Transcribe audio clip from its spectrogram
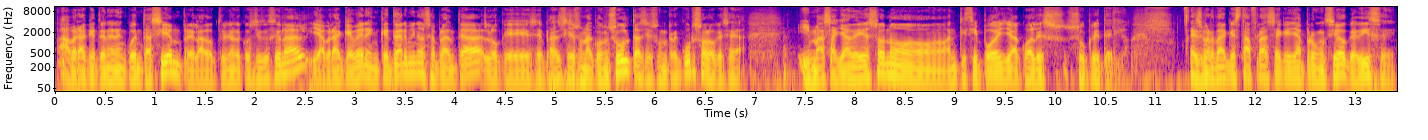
Habrá que tener en cuenta siempre la doctrina del Constitucional y habrá que ver en qué términos se plantea lo que se plantea, si es una consulta, si es un recurso, lo que sea. Y más allá de eso no anticipó ella cuál es su criterio. Es verdad que esta frase que ella pronunció, que dice,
